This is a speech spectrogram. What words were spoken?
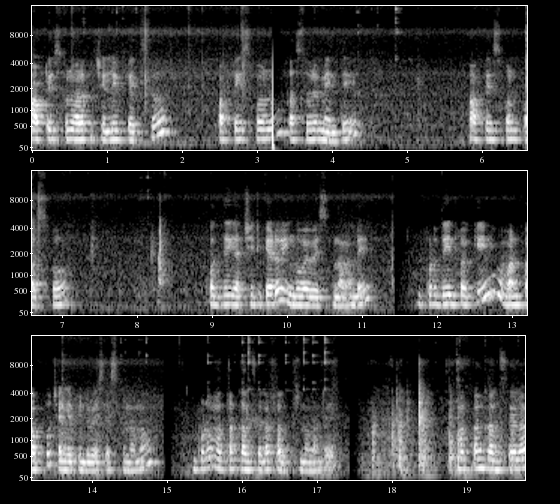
హాఫ్ టీ స్పూన్ వరకు చిల్లీ ఫ్లేక్స్ హాఫ్ టీ స్పూన్ కస్తూరి మెంతి హాఫ్ టీ స్పూన్ పసుపు కొద్దిగా చిటికెడు ఇంగువ వేసుకుందామండి. ఇప్పుడు దీంట్లోకి వన్ కప్పు శనగపిండి వేసేసుకున్నాము ఇప్పుడు మొత్తం కలిసేలా కలుపుతున్నామండి మొత్తం కలిసేలా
